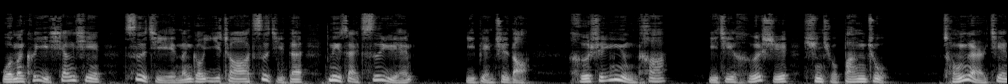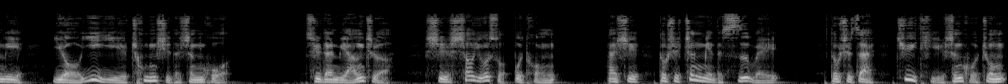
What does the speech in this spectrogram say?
我们可以相信自己能够依照自己的内在资源，以便知道何时运用它，以及何时寻求帮助，从而建立有意义、充实的生活。虽然两者是稍有所不同，但是都是正面的思维，都是在具体生活中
